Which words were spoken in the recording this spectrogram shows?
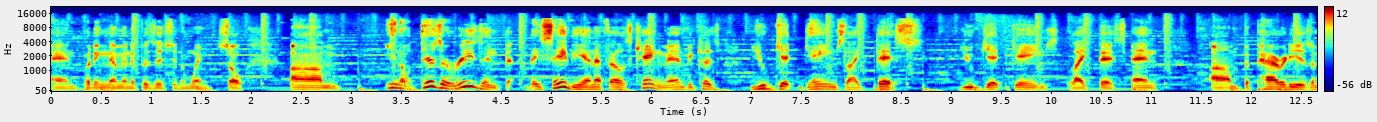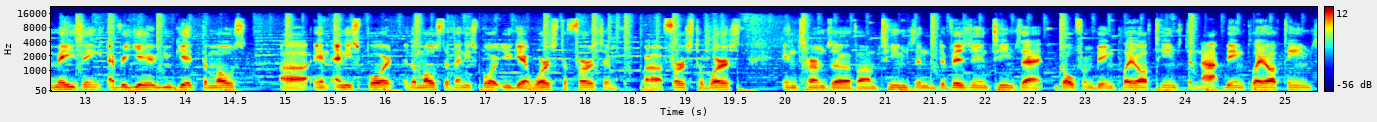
and putting them in a position to win. So, um, you know, there's a reason they say the NFL is king, man, because you get games like this. You get games like this. And um, the parity is amazing. Every year you get the most uh, in any sport, the most of any sport. You get worst to first and uh, first to worst in terms of um, teams in the division, teams that go from being playoff teams to not being playoff teams.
